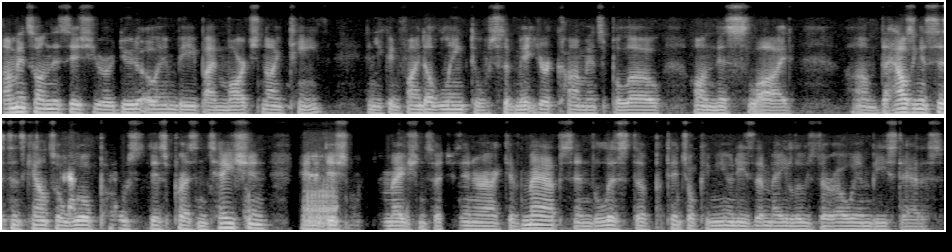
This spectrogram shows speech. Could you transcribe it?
Comments on this issue are due to OMB by March 19th, and you can find a link to submit your comments below on this slide. Um, the Housing Assistance Council will post this presentation and additional information such as interactive maps and list of potential communities that may lose their OMB status.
